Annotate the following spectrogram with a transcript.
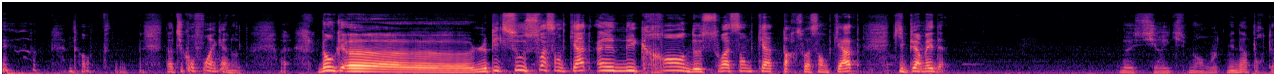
non. tu confonds avec un autre. Donc, euh, le Pixou 64, un écran de 64 par 64 qui permet de... Mais Siri qui se met en route, mais n'importe.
